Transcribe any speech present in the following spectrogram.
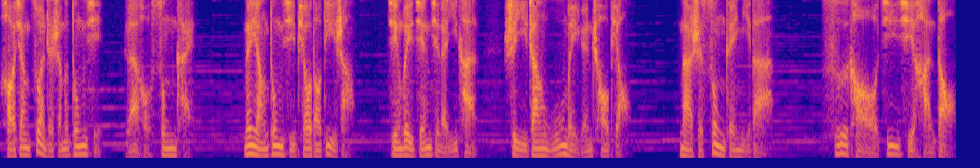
好像攥着什么东西，然后松开，那样东西飘到地上。警卫捡起来一看，是一张五美元钞票。那是送给你的。思考机器喊道：“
